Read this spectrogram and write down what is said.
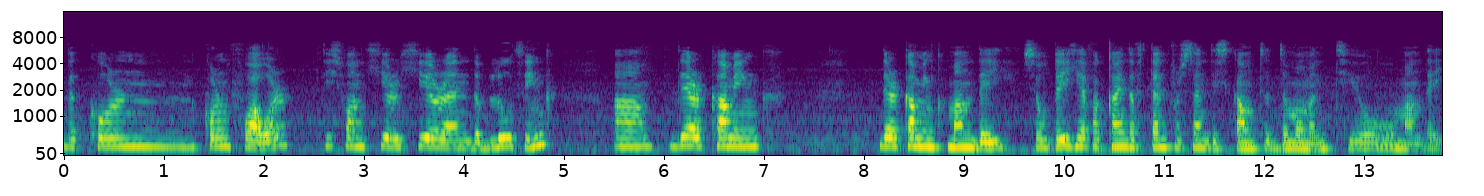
the corn cornflower this one here here and the blue thing. Uh, they're coming they're coming Monday so they have a kind of 10% discount at the moment till Monday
